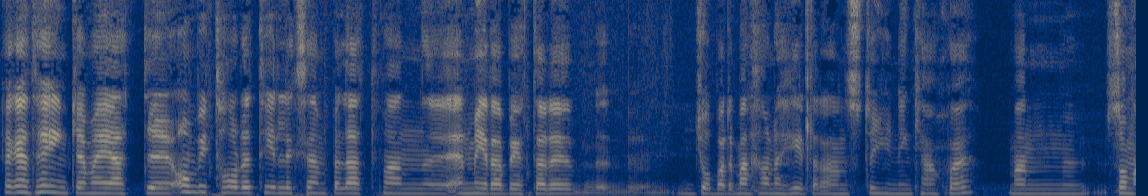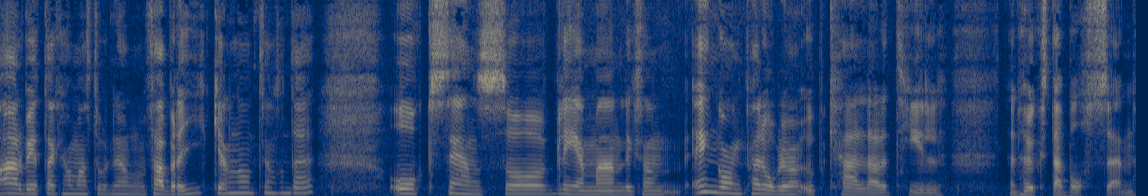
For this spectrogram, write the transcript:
Jag kan tänka mig att eh, om vi tar det till exempel att man, eh, en medarbetare eh, jobbade, man har en helt annan styrning kanske. Man, som arbetare kan man stå i någon fabrik eller någonting sånt där. Och sen så blev man liksom, en gång per år blev man uppkallad till den högsta bossen.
